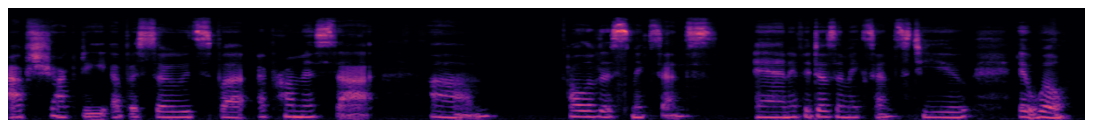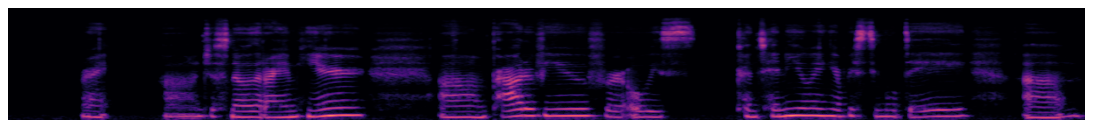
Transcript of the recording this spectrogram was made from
abstracty episodes. But I promise that um, all of this makes sense. And if it doesn't make sense to you, it will, right? Uh, just know that I am here. I'm proud of you for always continuing every single day. Um,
